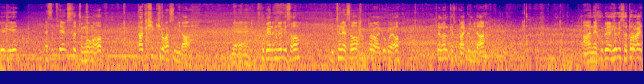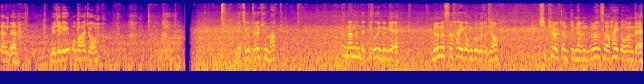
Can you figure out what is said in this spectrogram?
네, 여기 STX 중공업 딱 10km 왔습니다. 네, 후배는 여기서 유턴해서 돌아갈 거고요. 저는 계속 갈 겁니다. 아, 네, 후배 여기서 돌아가야 되는데 왜 저리 오버하죠? 네, 지금 저렇게 막 끝났는데 뛰고 있는 게 러너스 하이가 온 거거든요. 10km 뛰면 러너스 하이가 오는데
